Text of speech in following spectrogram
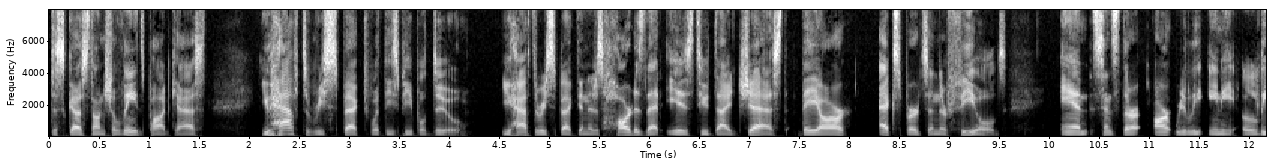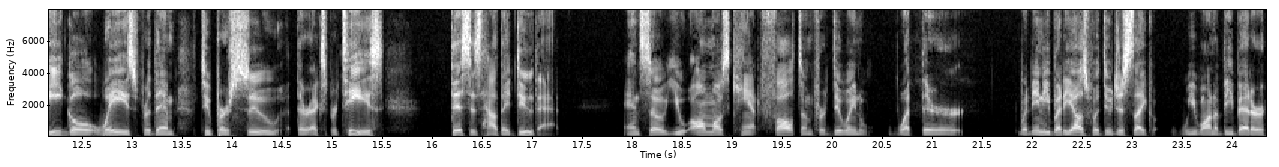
discussed on Chalene's podcast, you have to respect what these people do. You have to respect, and as hard as that is to digest, they are experts in their fields. And since there aren't really any legal ways for them to pursue their expertise, this is how they do that. And so you almost can't fault them for doing what they're what anybody else would do. Just like we want to be better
